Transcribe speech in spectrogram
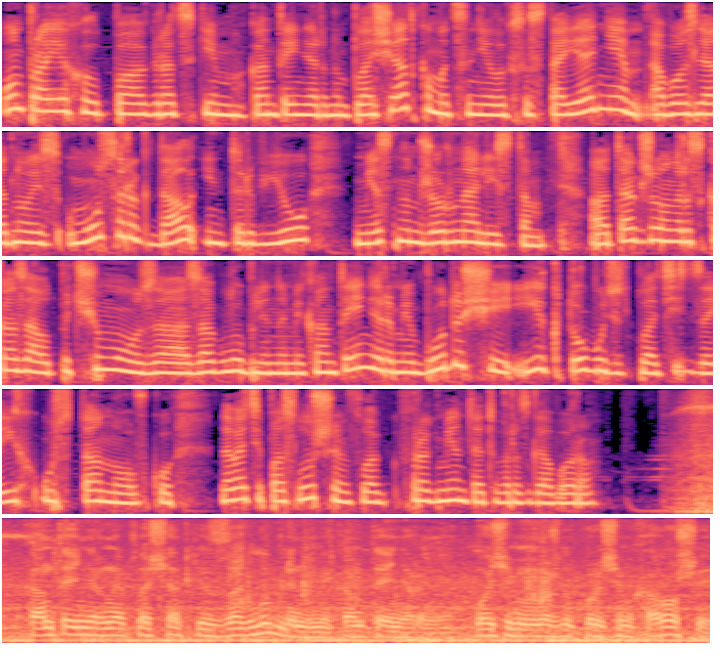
Он проехал по городским контейнерным площадкам, оценил их состояние, а возле одной из мусорок дал интервью местным журналистам. А также он рассказал, почему за заглубленными контейнерами будущее и кто будет платить за их установку. Давайте послушаем фрагмент этого разговора. Контейнерные площадки с заглубленными контейнерами очень, между прочим, хорошие.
